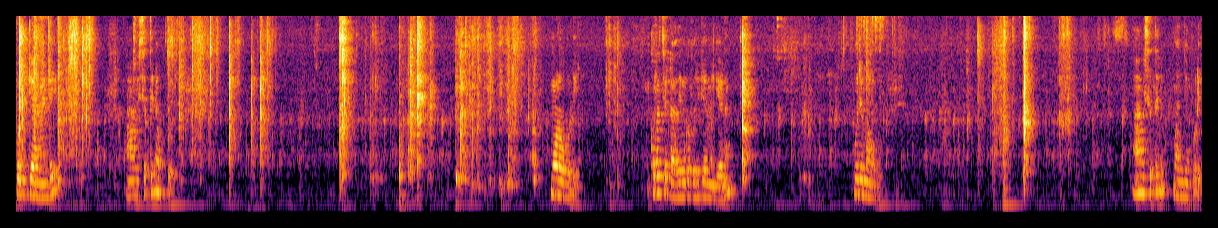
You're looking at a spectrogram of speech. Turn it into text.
പൊരിക്കാൻ വേണ്ടി ആവശ്യത്തിന് ഉപ്പ്. മുളക് പൊടി. കുറച്ചിട്ട് ആദ്യം നമുക്ക് പൊരിക്കാൻ വേണ്ടിയാണ് കുരുമുളക്. ആവശ്യത്തിന് മഞ്ഞൾപ്പൊടി.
